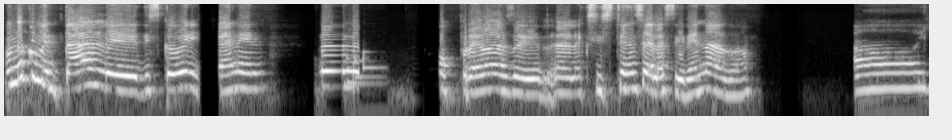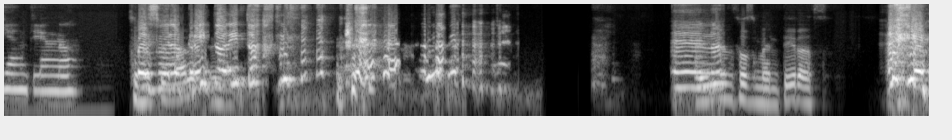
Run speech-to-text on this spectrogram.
Un documental de Discovery Channel. donde como pruebas de la, la existencia de las sirenas, ¿no? Oh, ya entiendo. Si Pues me lo creí eh, todito. Eh, Ahí no, en sus mentiras.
